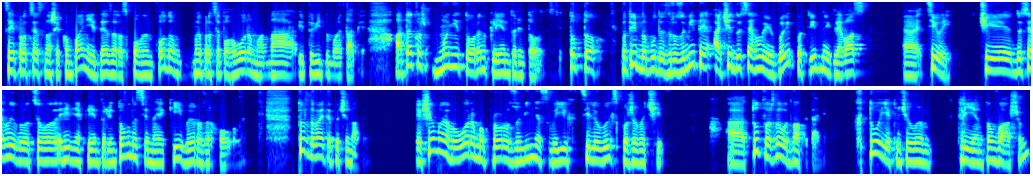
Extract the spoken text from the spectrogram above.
Цей процес в нашій компанії йде зараз повним ходом. Ми про це поговоримо на відповідному етапі. А також моніторинг клієнт-орієнтованості. Тобто потрібно буде зрозуміти, а чи досягли ви потрібних для вас е, цілей, чи досягли ви цього рівня клієнт-орієнтованості, на який ви розраховували. Тож давайте починати. Якщо ми говоримо про розуміння своїх цільових споживачів, Тут важливо два питання: хто є ключовим клієнтом вашим,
